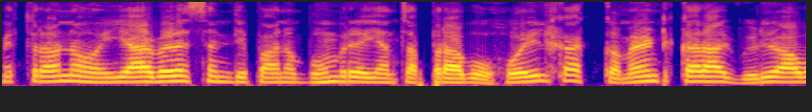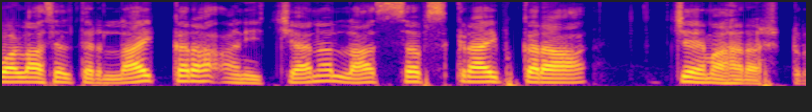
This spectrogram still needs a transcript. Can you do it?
मित्रांनो यावेळेस संदीपान भुमरे यांचा पराभव होईल का? कमेंट करा व्हिडिओ आवडला असेल तर लाईक करा आणि चॅनलला सबस्क्राईब करा. जय महाराष्ट्र.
